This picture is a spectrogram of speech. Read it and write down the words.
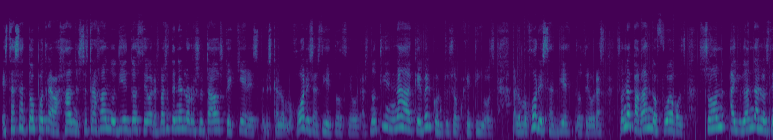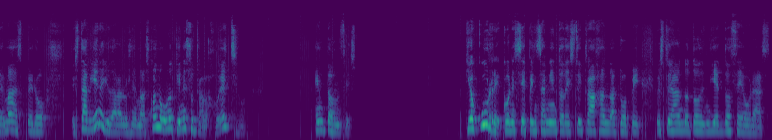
estás a topo trabajando, estás trabajando 10-12 horas, vas a tener los resultados que quieres, pero es que a lo mejor esas 10-12 horas no tienen nada que ver con tus objetivos, a lo mejor esas 10-12 horas son apagando fuegos, son ayudando a los demás, pero está bien ayudar a los demás cuando uno tiene su trabajo hecho. Entonces, ¿Qué ocurre con ese pensamiento de estoy trabajando a tope, lo estoy dando todo en 10-12 horas?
